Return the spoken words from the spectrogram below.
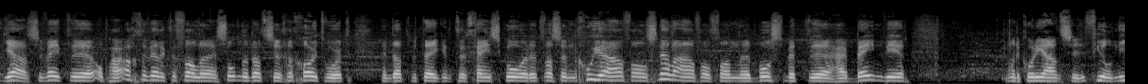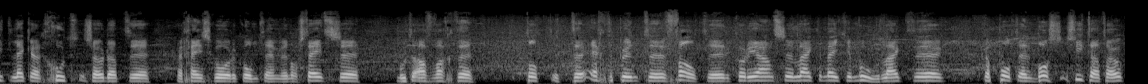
ja, ze weet uh, op haar achterwerk te vallen zonder dat ze gegooid wordt. En dat betekent geen score. Het was een goede aanval, een snelle aanval van Bos met haar been weer. Maar de Koreaanse viel niet lekker goed, zodat er geen score komt. En we nog steeds moeten afwachten tot het echte punt valt. de Koreaanse lijkt een beetje moe, lijkt kapot. En Bos ziet dat ook.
